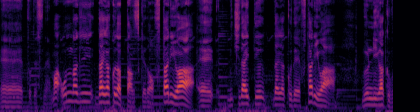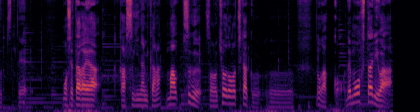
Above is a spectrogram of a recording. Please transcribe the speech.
えー、っとですね。まあ、同じ大学だったんですけど2人は、えー、日大っていう大学で2人は分理学部っつってもう世田谷か杉並かな、まあ、すぐその共同の近くの学校。でもう2人は、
